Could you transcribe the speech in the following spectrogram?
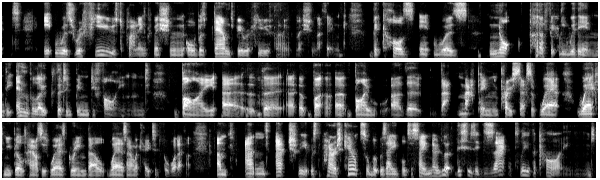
it was refused planning permission or was down to be refused planning permission i think because it was not perfectly within the envelope that had been defined by uh, the uh, uh by, uh, by uh, the that mapping process of where where can you build houses, where's green belt, where's allocated for whatever. Um, and actually, it was the parish council that was able to say, no, look, this is exactly the kind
